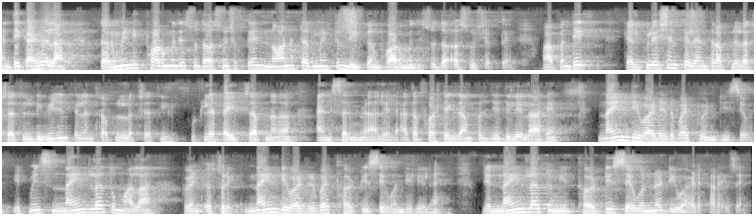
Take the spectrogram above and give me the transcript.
आणि ते काही वेळेला टर्मिनिक फॉर्ममध्ये सुद्धा असू शकते नॉन टर्मिनिटल रिकन फॉर्ममध्ये सुद्धा असू शकते. मग आपण ते कॅल्क्युलेशन केल्यानंतर आपल्या लक्षात येईल डिव्हिजन केल्यानंतर आपल्या लक्षात येईल कुठल्या टाईपचं आपल्याला अँसर मिळालेलं आहे. आता फर्स्ट एक्झाम्पल जे दिलेलं आहे nine divided by twenty seven. It means नाईनला तुम्हाला twenty sorry nine divided by thirty seven दिलेलं आहे. म्हणजे नाईनला तुम्ही थर्टी सेवननं डिवाइड करायचं आहे.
